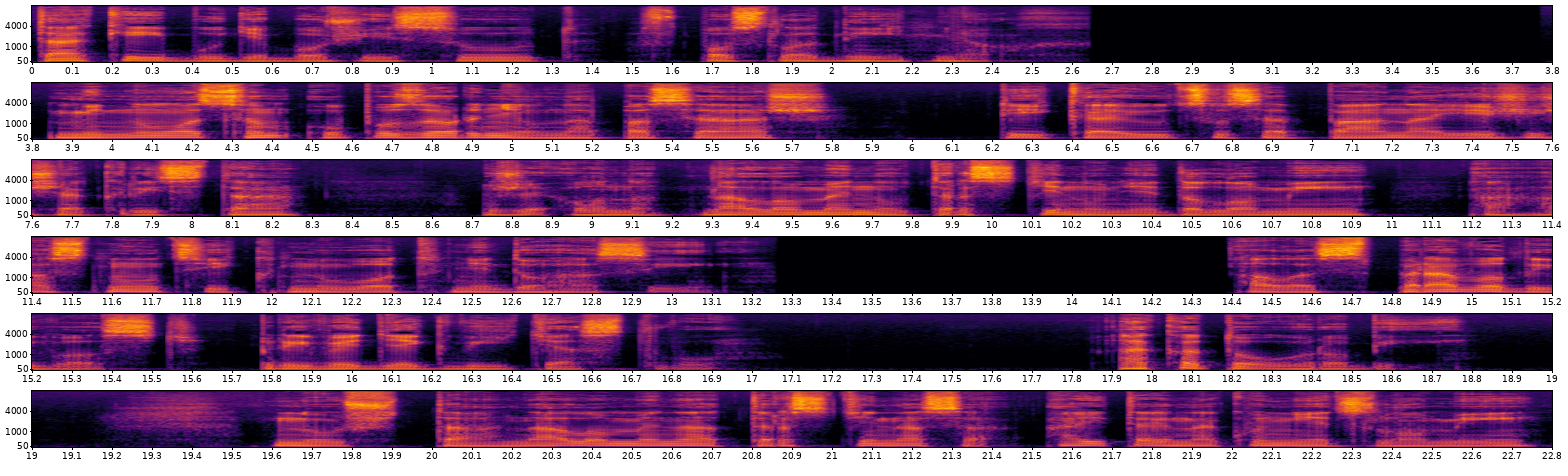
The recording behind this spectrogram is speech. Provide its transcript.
Taký bude Boží súd v posledných dňoch. Minule som upozornil na pasáž týkajúcu sa pána Ježiša Krista, že on nalomenú trstinu nedolomí a hasnúci knôt nedohasí. Ale spravodlivosť privedie k víťazstvu. Ako to urobí? Nuž tá nalomená trstina sa aj tak nakoniec zlomí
